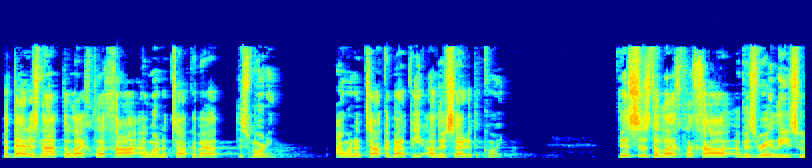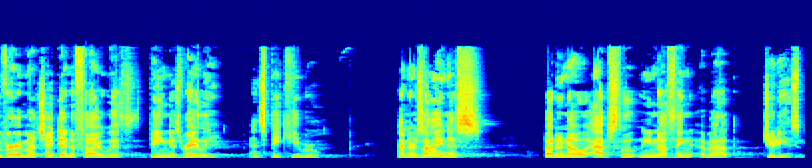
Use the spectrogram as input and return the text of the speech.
But that is not the Lech Lecha I want to talk about this morning. I want to talk about the other side of the coin. This is the Lech Lecha of Israelis who very much identify with being Israeli and speak Hebrew, and are Zionists, but who know absolutely nothing about Judaism.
